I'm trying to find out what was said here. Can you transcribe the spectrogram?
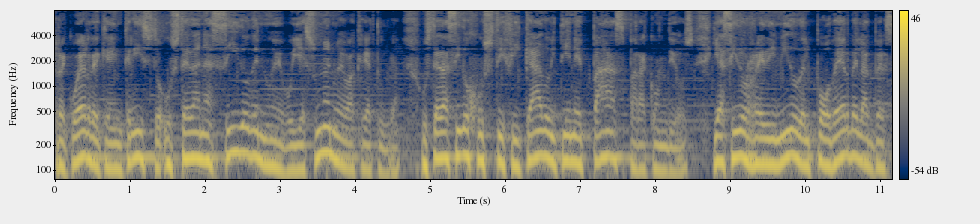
Recuerde que en Cristo usted ha nacido de nuevo y es una nueva criatura. Usted ha sido justificado y tiene paz para con Dios y ha sido redimido del poder del adversario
